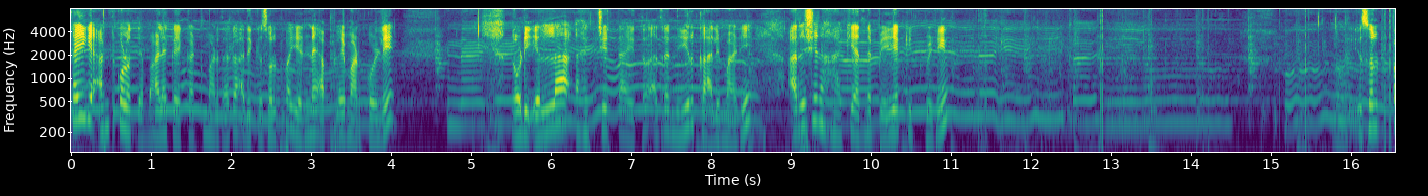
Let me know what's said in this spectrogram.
ಕೈಗೆ ಅಂಟ್ಕೊಳ್ಳುತ್ತೆ ಬಾಳೆಕಾಯಿ ಕಟ್ ಮಾಡಿದಾಗ ಅದಕ್ಕೆ ಸ್ವಲ್ಪ ಎಣ್ಣೆ ಅಪ್ಲೈ ಮಾಡಿಕೊಳ್ಳಿ. ನೋಡಿ, ಎಲ್ಲ ಹೆಚ್ಚಿಟ್ಟಾಯಿತು. ಅದರ ನೀರು ಖಾಲಿ ಮಾಡಿ ಅರಿಶಿನ ಹಾಕಿ ಅದನ್ನ ಬೇಯಕ್ಕೆ ಇಟ್ಬಿಡಿ. ಸ್ವಲ್ಪ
